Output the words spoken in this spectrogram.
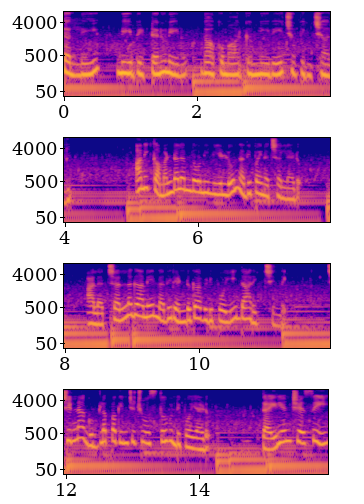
తల్లి నీ బిడ్డను నేను నాకు మార్గం నీవే చూపించాలి. అని కమండలంలోని నీళ్ళు నదిపైన చల్లాడు. అలా చల్లగానే నది రెండుగా విడిపోయి దారిచ్చింది. చిన్న గుడ్లప్పగించి చూస్తూ ఉండిపోయాడు. ధైర్యం చేసి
